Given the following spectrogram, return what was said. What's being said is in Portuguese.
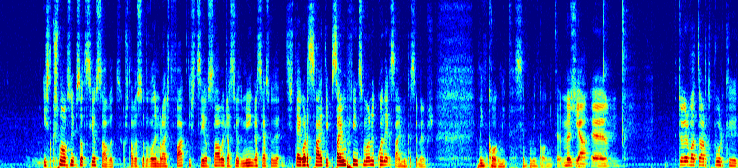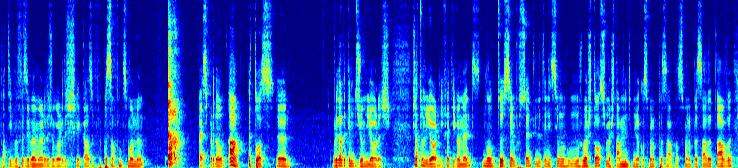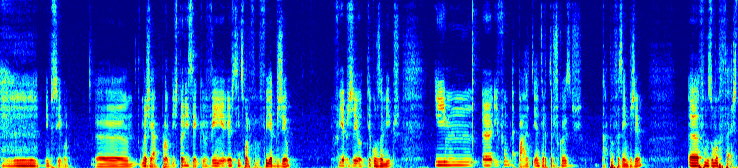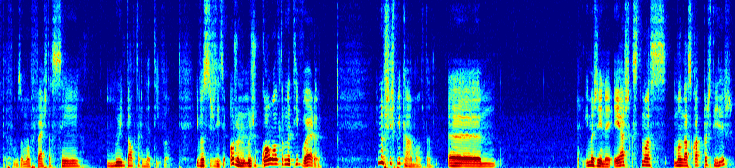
Isto costumava ser um episódio que saiu sábado. Gostava só de relembrar este facto. Isto saiu sábado, já saiu domingo, já saiu segunda. Isto até agora sai, tipo, sai um por fim de semana. Quando é que sai? Nunca sabemos. Uma incógnita, sempre uma incógnita. Mas já, um, estou a gravar tarde porque, estive a fazer bem merdas agora que cheguei a casa. Fui passar o fim de semana. Peço perdão. Ah, a tosse. Uh, obrigado a quem me desejou melhoras. Já estou melhor, efetivamente. Não estou 100%, ainda tenho assim uns, uns mais tosses, mas está muito melhor que a semana passada. A semana passada estava impossível. Uh, mas já, pronto. Isto para dizer que vim, este fim de semana fui a Begeu. Fui a Begeu ter com os amigos. E, uh, e fomos, epá, entre outras coisas, cá para fazer em Begeu. Uh, fomos a uma festa. Fomos a uma festa assim, muito alternativa. E vocês dizem, oh João, mas qual alternativo era? Eu não vos sei explicar, malta. Uh, Imaginem, eu acho que se tomasse, mandasse 4 pastilhas,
